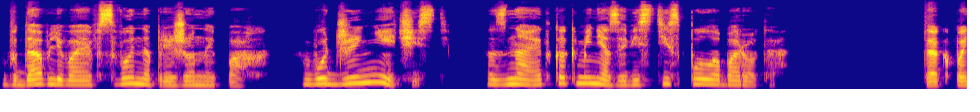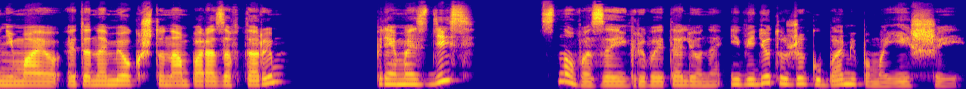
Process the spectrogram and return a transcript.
вдавливая в свой напряженный пах. Вот же нечисть! Знает, как меня завести с полоборота. «Так понимаю, это намек, что нам пора за вторым?» «Прямо здесь?» Снова заигрывает Алена и ведет уже губами по моей шее.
